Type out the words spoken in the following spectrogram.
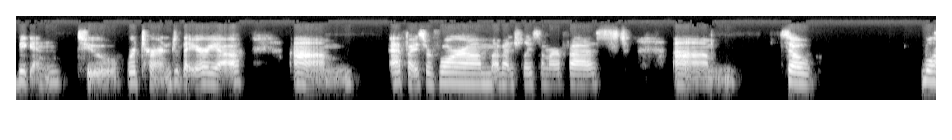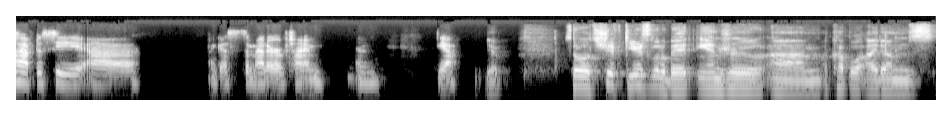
begin to return to the area um, at Fiserv Forum, eventually Summerfest. Um, so we'll have to see. Uh, I guess it's a matter of time. And yeah. Yep. So let's shift gears a little bit, Andrew. Um, a couple of items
